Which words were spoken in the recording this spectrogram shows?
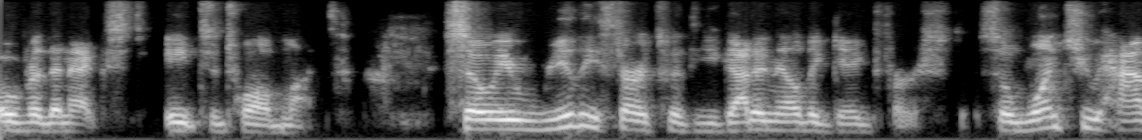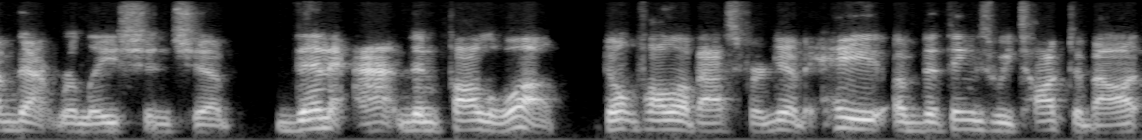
over the next eight to 12 months. So it really starts with you got to nail the gig first. So once you have that relationship, then at, then follow up. Don't follow up, ask for give. Hey, of the things we talked about,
